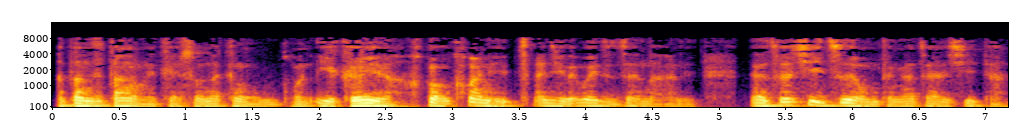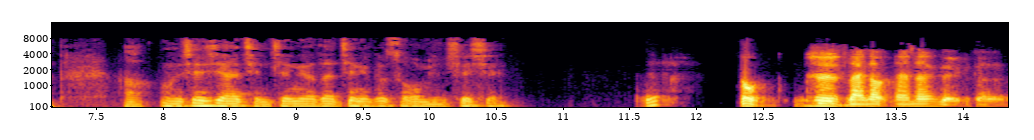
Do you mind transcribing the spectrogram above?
啊，但是当然我们可以说那跟我无关，也可以了，我看你采取的位置在哪里。那这细致我们等下再来细谈。好，我们接下来请建牛再进一步说明，谢谢。嗯，哦，是来到来到一个一个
